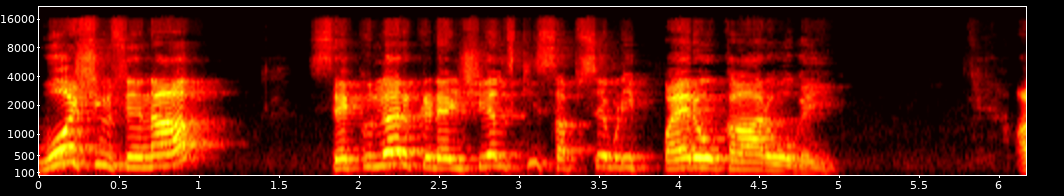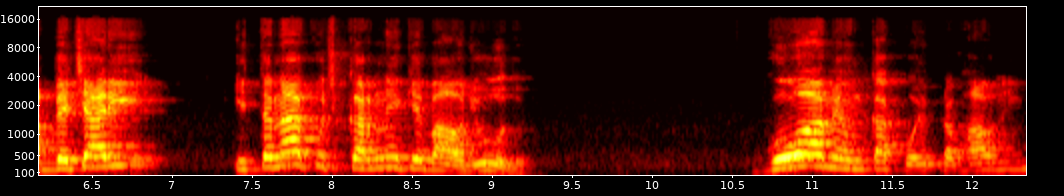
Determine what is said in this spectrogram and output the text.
वो शिवसेना सेकुलर क्रेडेंशियल्स की सबसे बड़ी पैरोकार हो गई। अब बेचारी इतना कुछ करने के बावजूद गोवा में उनका कोई प्रभाव नहीं,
